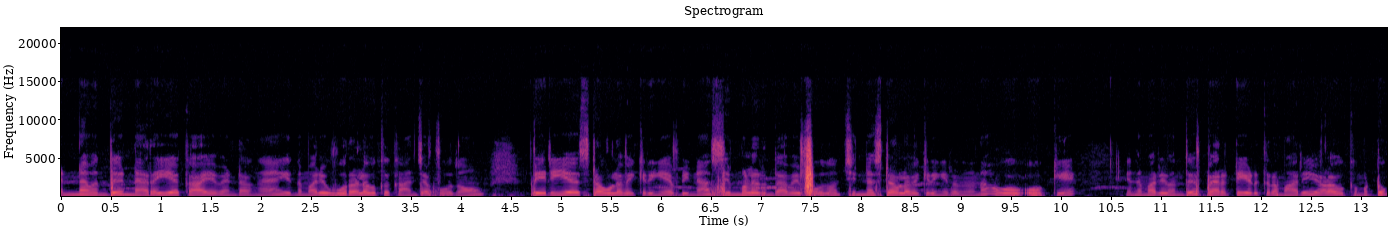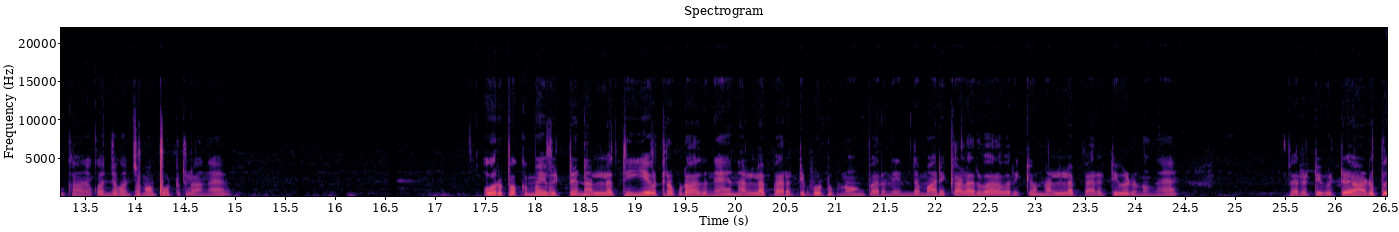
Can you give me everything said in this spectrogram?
எண்ணெய் வந்து நிறைய காய வேண்டாங்க. இந்த மாதிரி ஓரளவுக்கு காஞ்சால் போதும். பெரிய ஸ்டவ்வில் வைக்கிறீங்க அப்படின்னா சிம்மில் இருந்தாவே போதும். சின்ன ஸ்டவ்வில் வைக்கிறீங்கன்னா ஓ ஓகே இந்த மாதிரி வந்து பெரட்டி எடுக்கிற மாதிரி அளவுக்கு மட்டும் கொஞ்சம் கொஞ்சமாக போட்டுக்கலாங்க. ஒரு பக்கமே விட்டு நல்லா தீய விட்டுறக்கூடாதுங்க. நல்லா பெரட்டி போட்டுக்கணும். பாருங்கள் இந்த மாதிரி கலர் வர வரைக்கும் நல்லா பெரட்டி விடணுங்க. பெரட்டி விட்டு அடுப்பு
